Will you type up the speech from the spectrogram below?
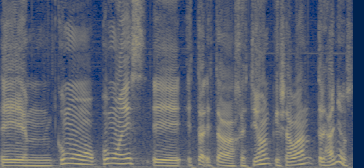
Eh, ¿cómo, es eh, esta, esta gestión que ya van tres años?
